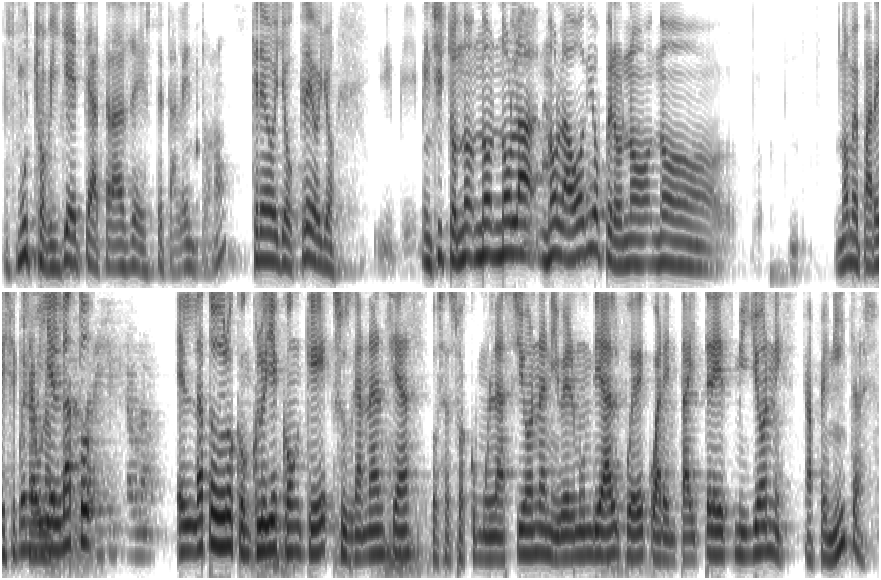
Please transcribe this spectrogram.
pues, mucho billete atrás de este talento, ¿no? Creo yo, creo yo. Y- y- Insisto, no, no, no, la, no la odio, pero no, no, no me parece que Bueno, sea y una- el dato, el dato duro concluye con que sus ganancias, o sea, su acumulación a nivel mundial fue de 43 millones. Apenitas.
